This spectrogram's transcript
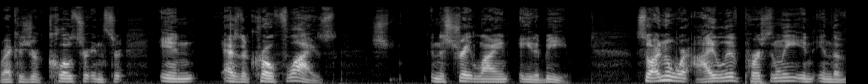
right? Because you're closer in, in as the crow flies in the straight line A to B. So I know where I live personally in, in the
